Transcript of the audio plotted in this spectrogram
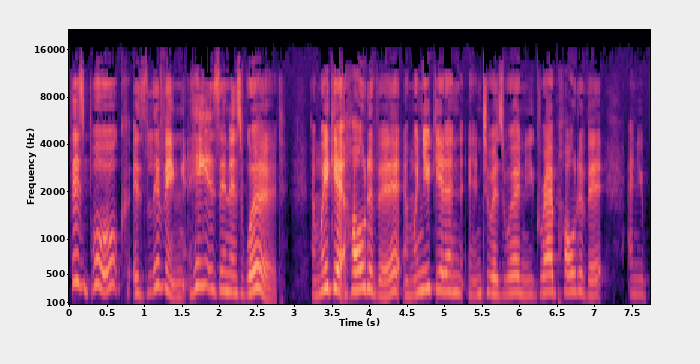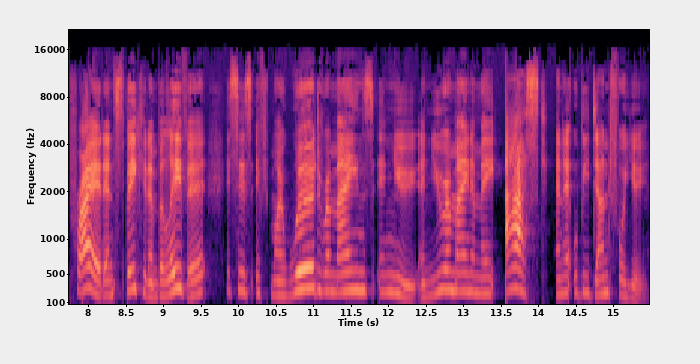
This book is living, He is in His Word. And we get hold of it, and when you get in, into His Word and you grab hold of it and you pray it and speak it and believe it, it says, If my Word remains in you and you remain in me, ask and it will be done for you.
